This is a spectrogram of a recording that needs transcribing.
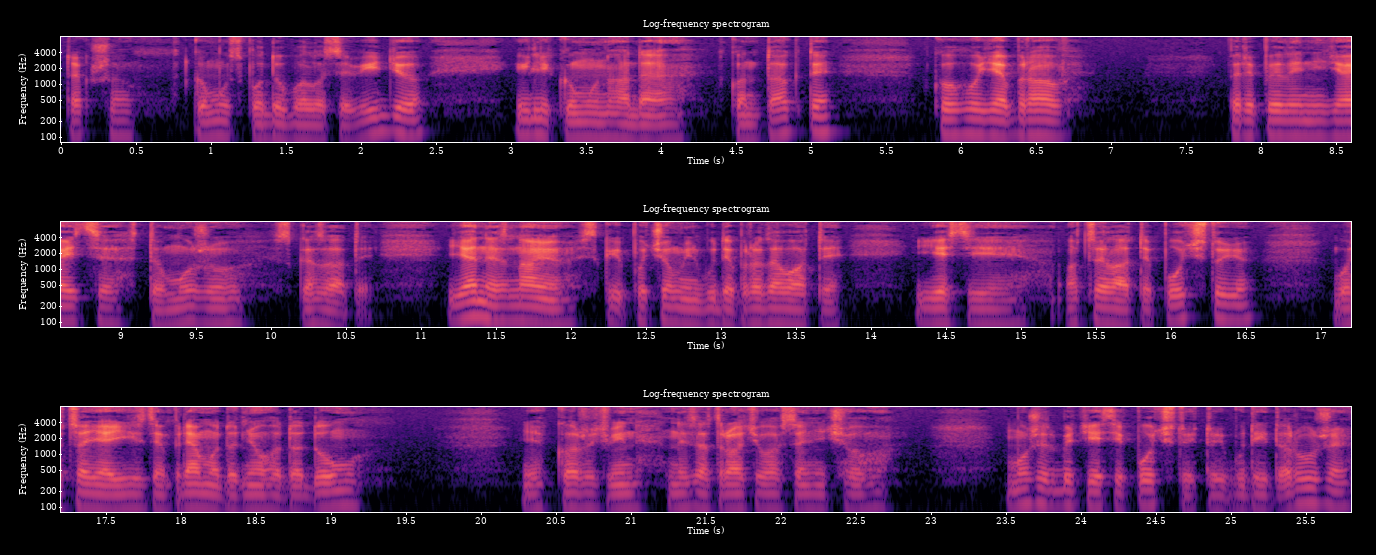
Так що, кому сподобалося відео, і кому треба контакти, кого я брав перепилені яйця, то можу сказати. Я не знаю, по чому він буде продавати, якщо оцелати почтою, бо це я їздив прямо до нього додому. Як кажуть, він не затрачувався нічого. Може бути, якщо почтою, то й буде й дороже.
